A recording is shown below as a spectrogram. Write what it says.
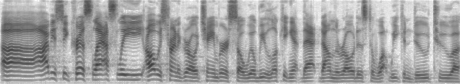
Uh, obviously, Chris, lastly, always trying to grow a chamber, so we'll be looking at that down the road as to what we can do to uh,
